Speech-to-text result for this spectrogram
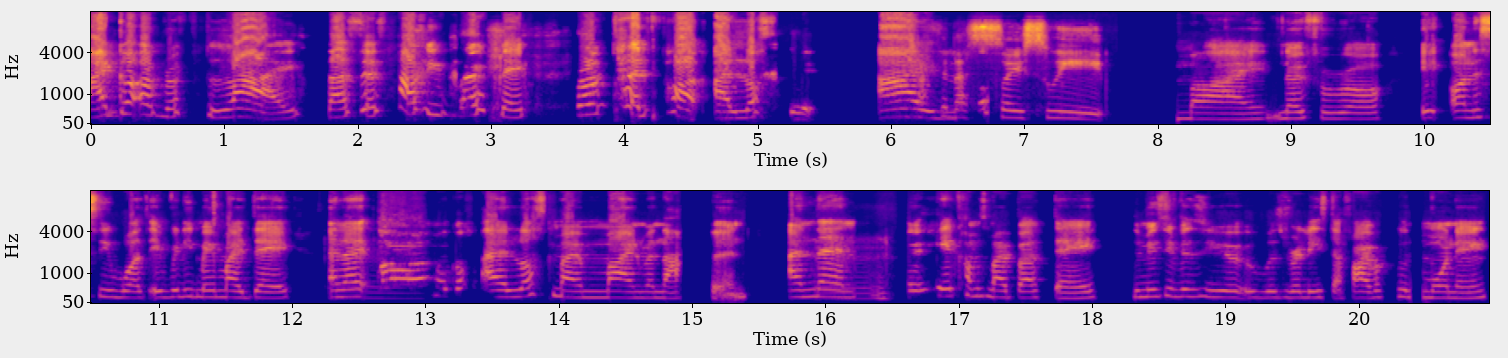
I got a reply that says happy birthday from Ted Park. I lost it. I I think that's so sweet. My no for real. It honestly was. It really made my day. And I Mm. oh my gosh, I lost my mind when that happened. And then Mm. so here comes my birthday. The music video was released at five o'clock in the morning,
